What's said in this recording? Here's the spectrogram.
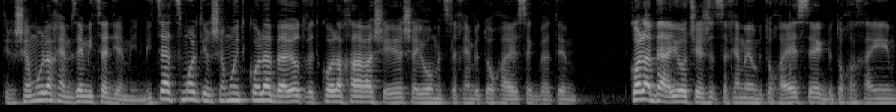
תרשמו לכם זה מצד ימין. מצד שמאל תרשמו את כל הבעיות ואת כל החרא שיש היום אצלכם בתוך העסק ואתם כל הבעיות שיש אצלכם היום בתוך העסק, בתוך החיים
